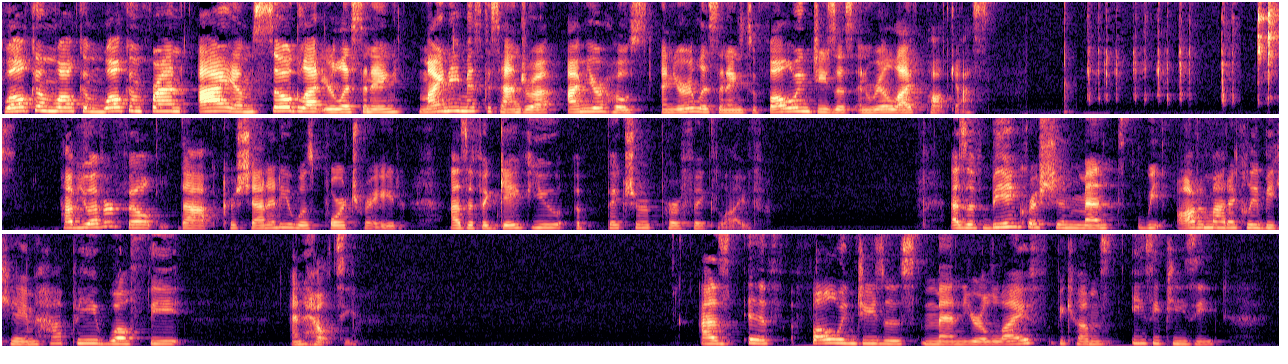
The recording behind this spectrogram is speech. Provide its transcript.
Welcome, welcome, welcome, friend. I am so glad you're listening. My name is Cassandra. I'm your host, and you're listening to Following Jesus in Real Life podcast. Have you ever felt that Christianity was portrayed as if it gave you a picture perfect life? As if being Christian meant we automatically became happy, wealthy, and healthy. As if following Jesus meant your life becomes easy peasy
